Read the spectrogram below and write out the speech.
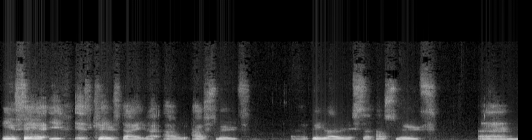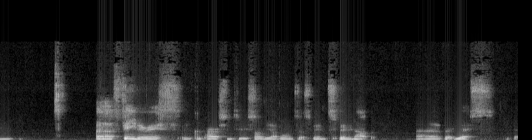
You can see it; you- it's clear as day that how how smooth uh, Velo is and how smooth um, uh, Thena is in comparison to some of the other ones that's been spinning up. Uh, but yes, yeah,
